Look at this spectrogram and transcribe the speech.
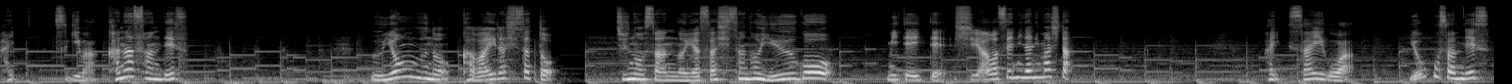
はい、次はカナさんです。ウヨンウの可愛らしさとジュノさんの優しさの融合。見ていて幸せになりました。はい、最後は、ようこさんです。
